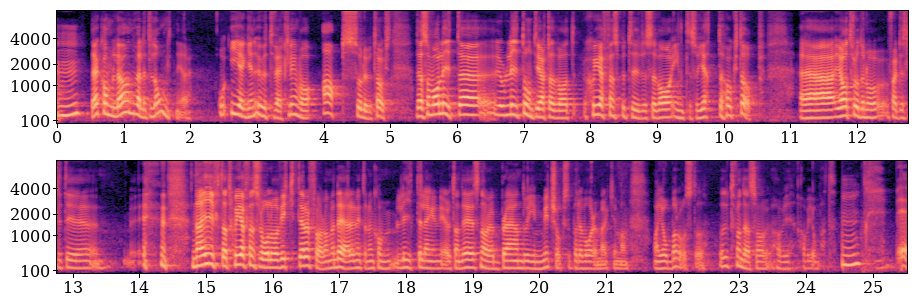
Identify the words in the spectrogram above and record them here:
Mm. Där kom lön väldigt långt ner. Och egen utveckling var absolut högst. Det som var lite, gjorde lite ont i hjärtat var att chefens betydelse var inte så jättehögt upp. Eh, jag trodde nog faktiskt lite naivt att chefens roll var viktigare för dem, men det är den inte. Den kom lite längre ner. Utan det är snarare brand och image också på det varumärke man, man jobbar hos. Då. Och utifrån det så har, har, vi, har vi jobbat. Mm. Eh,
